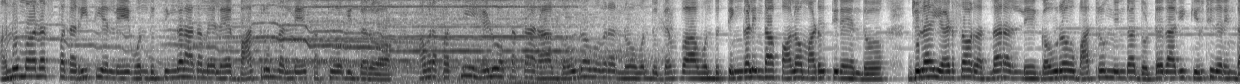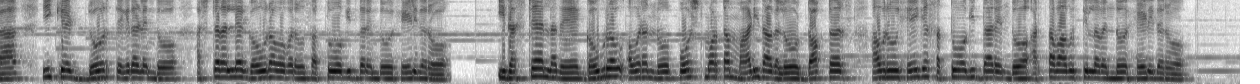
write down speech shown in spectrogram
ಅನುಮಾನಾಸ್ಪದ ರೀತಿಯಲ್ಲಿ ಒಂದು ತಿಂಗಳಾದ ಮೇಲೆ ಬಾತ್ರೂಮ್ನಲ್ಲಿ ಸತ್ತು ಹೋಗಿದ್ದರು. ಅವರ ಪತ್ನಿ ಹೇಳುವ ಪ್ರಕಾರ ಗೌರವ್ ಅವರನ್ನು ಒಂದು ದೆವ್ವ ಒಂದು ತಿಂಗಳಿಂದ ಫಾಲೋ ಮಾಡುತ್ತಿದೆ ಎಂದು ಜುಲೈ ಎರಡು ಸಾವಿರದ ಹದಿನಾರರಲ್ಲಿ ಗೌರವ್ ಬಾತ್ರೂಮ್ನಿಂದ ದೊಡ್ಡದಾಗಿ ಕಿರ್ಚಿದರಿಂದ ಈಕೆ ಡೋರ್ ತೆಗೆದಳೆಂದು ಅಷ್ಟರಲ್ಲೇ ಗೌರವ್ ಅವರು ಸತ್ತು ಹೋಗಿದ್ದರೆಂದು ಹೇಳಿದರು. ಇದಷ್ಟೇ ಅಲ್ಲದೆ ಗೌರವ್ ಅವರನ್ನು ಪೋಸ್ಟ್ ಮಾರ್ಟಮ್ ಮಾಡಿದಾಗಲೂ ಡಾಕ್ಟರ್ಸ್ ಅವರು ಹೇಗೆ ಸತ್ತು ಹೋಗಿದ್ದಾರೆಂದು ಅರ್ಥವಾಗುತ್ತಿಲ್ಲವೆಂದು ಹೇಳಿದರು.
